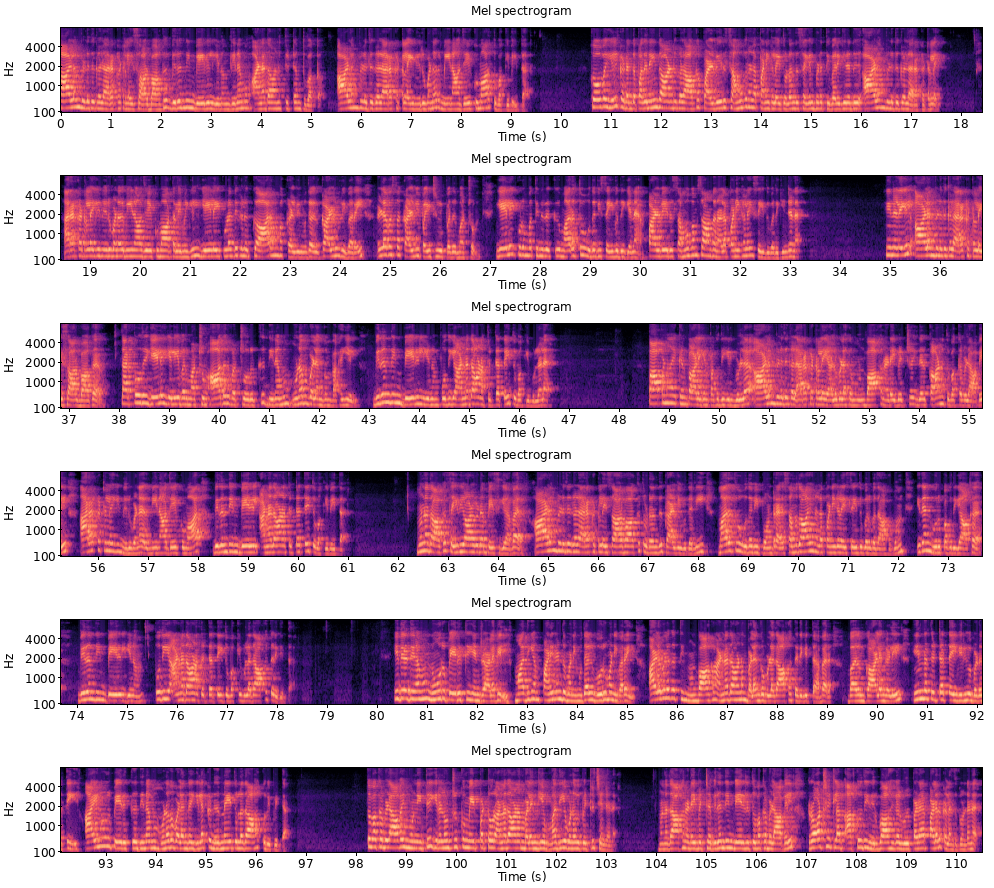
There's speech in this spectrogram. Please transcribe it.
ஆழம் விழுதுகள் அறக்கட்டளை சார்பாக விருந்தின் வேரில் எனும் தினமும் அன்னதான திட்டம் துவக்கம். ஆழம் விழுதுகள் அறக்கட்டளை நிறுவனர் மீனா ஜெயக்குமார் துவக்கி வைத்தார். கோவையில் கடந்த பதினைந்து ஆண்டுகளாக பல்வேறு சமூக நலப் பணிகளை தொடர்ந்து செயல்படுத்தி வருகிறது ஆழம் விழுதுகள் அறக்கட்டளை. அறக்கட்டளையின் நிறுவனர் மீனா ஜெயக்குமார் தலைமையில் ஏழை குழந்தைகளுக்கு ஆரம்ப கல்வி முதல் கல்லூரி வரை இலவச கல்வி பயிற்றுவிப்பது மற்றும் ஏழை குடும்பத்தினருக்கு மருத்துவ உதவி செய்வது என பல்வேறு சமூகம் சார்ந்த நலப்பணிகளை செய்து வருகின்றனர். இந்நிலையில் ஆழம் விழுதுகள் அறக்கட்டளை சார்பாக தற்போது ஏழை எளியவர் மற்றும் ஆதரவற்றோருக்கு தினமும் உணவு வழங்கும் வகையில் விருந்தின் வேரில் எனும் புதிய அன்னதான திட்டத்தை துவக்கியுள்ளனர். பாப்பநாயக்கன்பாளையம் பகுதியில் உள்ள ஆழம் விழுதுகள் அறக்கட்டளை அலுவலகம் முன்பாக நடைபெற்ற இதற்கான துவக்க விழாவில் அறக்கட்டளையின் நிறுவனர் மீனா ஜெயக்குமார் விருந்தின் பேரில் அன்னதான திட்டத்தை துவக்கி வைத்தார். முன்னதாக செய்தியாளர்களிடம் பேசிய அவர் ஆழம் விழுதுகள் அறக்கட்டளை சார்பாக தொடர்ந்து கல்வி உதவி மருத்துவ உதவி போன்ற சமுதாய நலப்பணிகளை செய்து வருவதாகவும் இதன் ஒரு பகுதியாக விருந்தின் பேரில் எனும் புதிய அன்னதான திட்டத்தை துவக்கியுள்ளதாக தெரிவித்தார். இதில் தினமும் நூறு பேருக்கு என்ற அளவில் மதியம் பனிரெண்டு மணி முதல் ஒரு மணி வரை அலுவலகத்தின் முன்பாக அன்னதானம் வழங்க உள்ளதாக தெரிவித்த அவர் வரும் காலங்களில் இந்த திட்டத்தை விரிவுபடுத்தி ஐநூறு பேருக்கு தினமும் உணவு வழங்க இலக்கு நிர்ணயித்துள்ளதாக குறிப்பிட்டார். துவக்க விழாவை முன்னிட்டு இருநூற்றுக்கும் மேற்பட்டோர் அன்னதானம் வழங்கிய மதிய உணவு பெற்று சென்றனர். முன்னதாக நடைபெற்ற விருந்தின் வேரில் துவக்க விழாவில் ரோட்டரி கிளப் அக்குருதி நிர்வாகிகள் உள்பட பலர் கலந்து கொண்டனர்.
